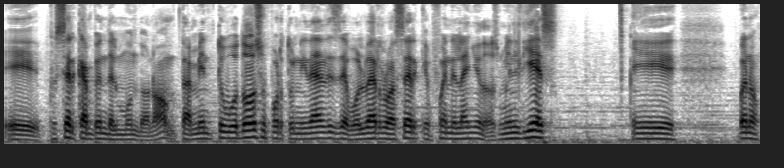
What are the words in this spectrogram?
eh, pues ser campeón del mundo, ¿no? También tuvo dos oportunidades de volverlo a hacer, que fue en el año 2010. Eh, bueno,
